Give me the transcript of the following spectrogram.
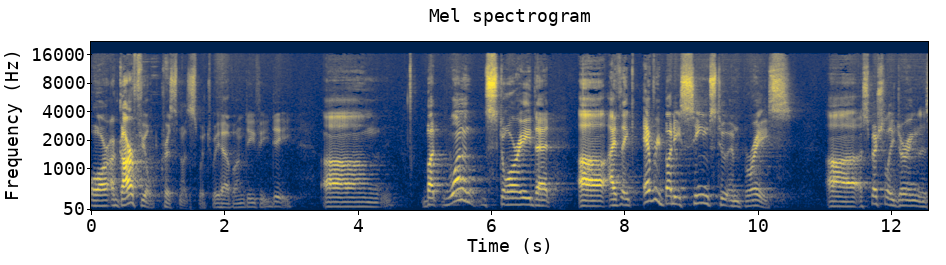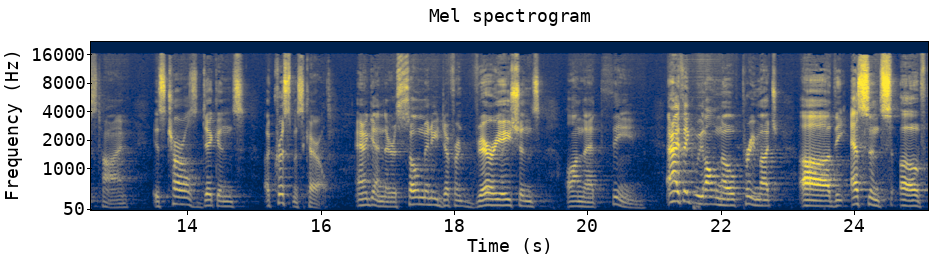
or a Garfield Christmas, which we have on DVD. Um, but one story that uh, I think everybody seems to embrace uh, especially during this time, is Charles Dickens' A Christmas Carol. And again, there are so many different variations on that theme. And I think we all know pretty much uh, the essence of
